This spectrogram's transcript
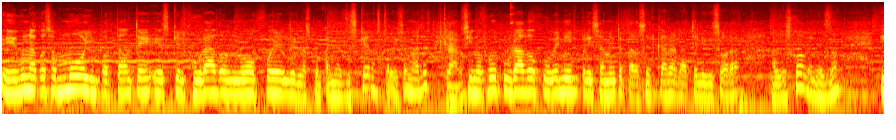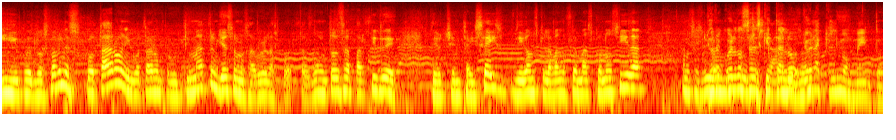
Eh, una cosa muy importante es que el jurado no fue el de las compañías disqueras tradicionales, Claro. sino fue un jurado juvenil precisamente para acercar a la televisora a los jóvenes, ¿no? Y pues los jóvenes votaron y votaron por ultimátum y eso nos abrió las puertas, ¿no? Entonces a partir de, de 86, digamos que la banda fue más conocida. Yo recuerdo, ¿sabes qué tal? Yo en aquel momento,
